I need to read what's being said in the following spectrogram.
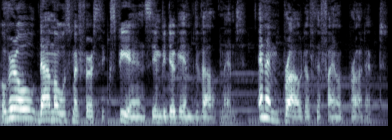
Overall, Dama was my first experience in video game development, and I'm proud of the final product.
